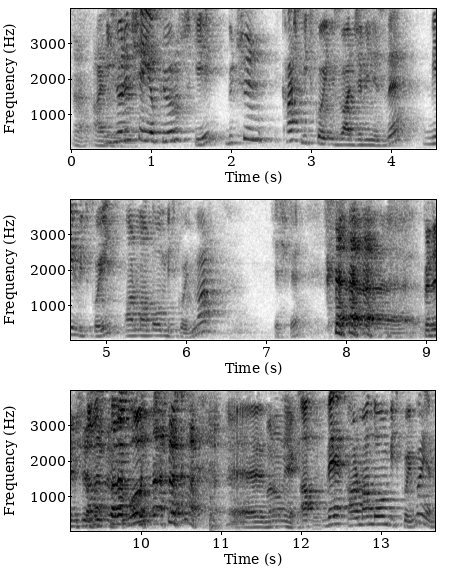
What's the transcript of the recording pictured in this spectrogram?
Ha. Biz öyle bir şey yapıyoruz ki bütün kaç bitcoin'iniz var cebinizde? Bir bitcoin. Armanda 10 bitcoin var. Keşke. Ee, Ben de bir şey sana, dedim. sana bu. Ee, Bana onu yakıştı. a- ve Armanda 10 bitcoin var. Yani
